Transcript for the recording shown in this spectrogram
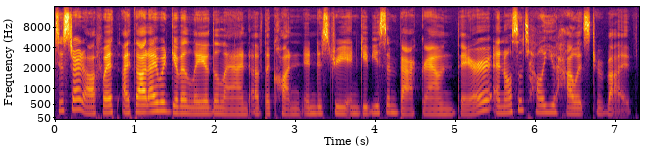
To start off with, I thought I would give a lay of the land of the cotton industry and give you some background there and also tell you how it's survived.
